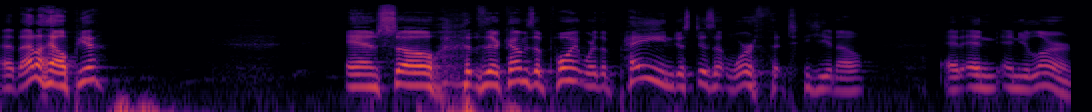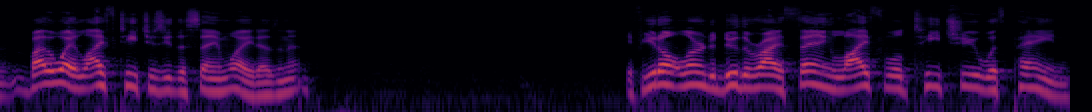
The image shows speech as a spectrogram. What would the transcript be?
Uh, that'll help you. And so there comes a point where the pain just isn't worth it, you know, and, and, and you learn. By the way, life teaches you the same way, doesn't it? If you don't learn to do the right thing, life will teach you with pain.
